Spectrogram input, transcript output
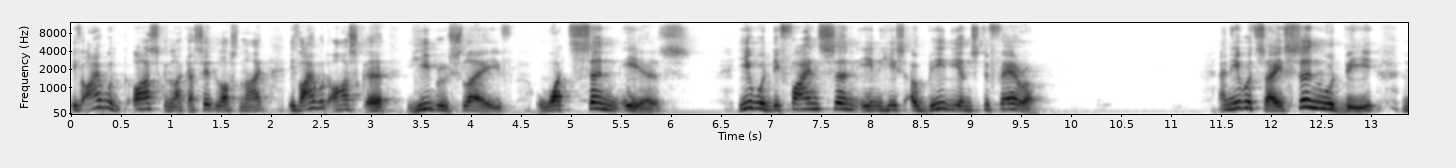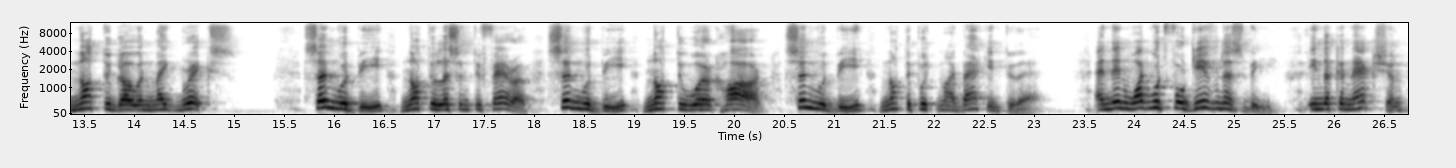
If I would ask, like I said last night, if I would ask a Hebrew slave what sin is, he would define sin in his obedience to Pharaoh. And he would say sin would be not to go and make bricks. Sin would be not to listen to Pharaoh. Sin would be not to work hard. Sin would be not to put my back into that. And then what would forgiveness be? In the connection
